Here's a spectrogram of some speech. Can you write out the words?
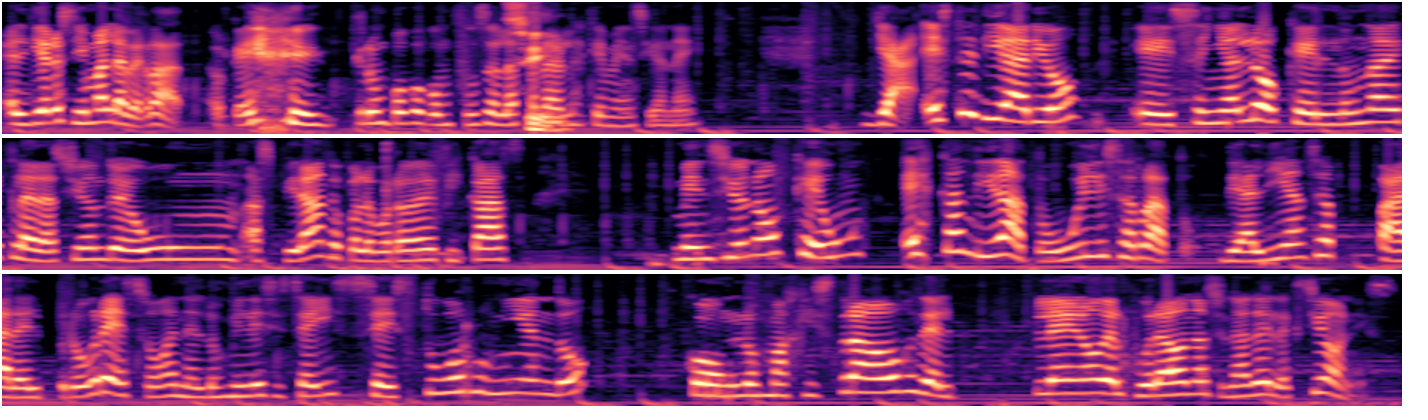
el diario se llama La Verdad, ¿ok? Creo un poco confusa las palabras que mencioné. Ya, este diario eh, señaló que en una declaración de un aspirante o colaborador eficaz mencionó que un ex candidato, Willy Cerrato, de Alianza para el Progreso en el 2016, se estuvo reuniendo con los magistrados del Pleno del Jurado Nacional de Elecciones.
